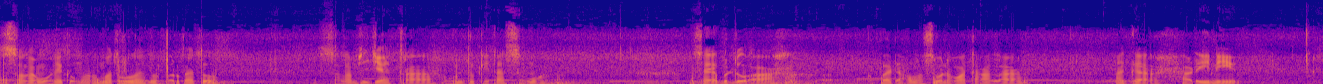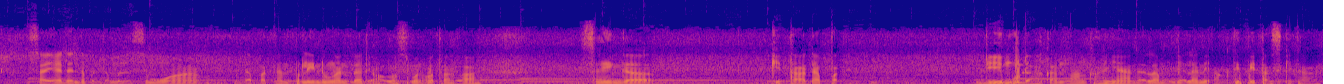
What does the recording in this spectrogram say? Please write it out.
Assalamualaikum warahmatullahi wabarakatuh Salam sejahtera untuk kita semua Saya berdoa kepada Allah SWT Agar hari ini Saya dan teman-teman semua Mendapatkan perlindungan dari Allah SWT Sehingga Kita dapat Dimudahkan langkahnya dalam menjalani aktivitas kita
